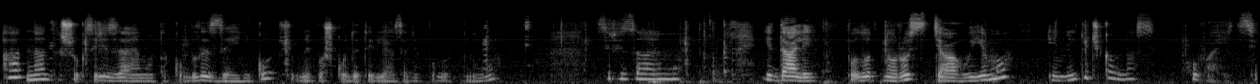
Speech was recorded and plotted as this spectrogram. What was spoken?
а надлишок зрізаємо тако близенько, щоб не пошкодити в'язане полотно. Зрізаємо. І далі полотно розтягуємо, і ниточка у нас ховається.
